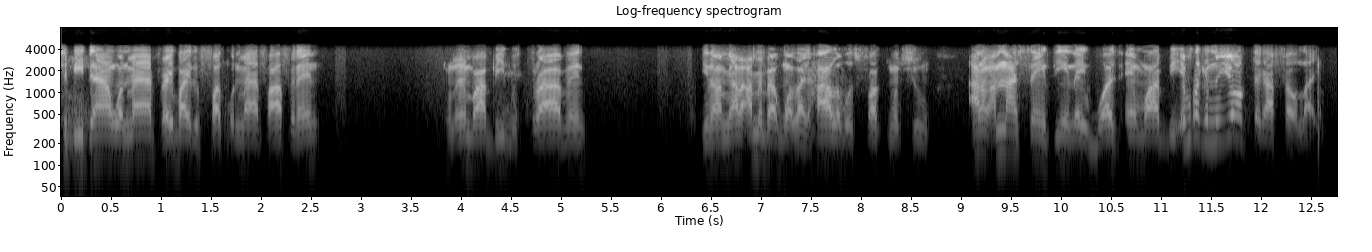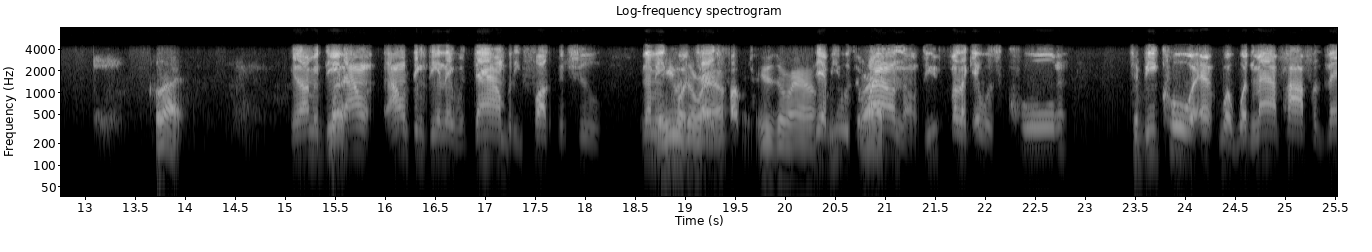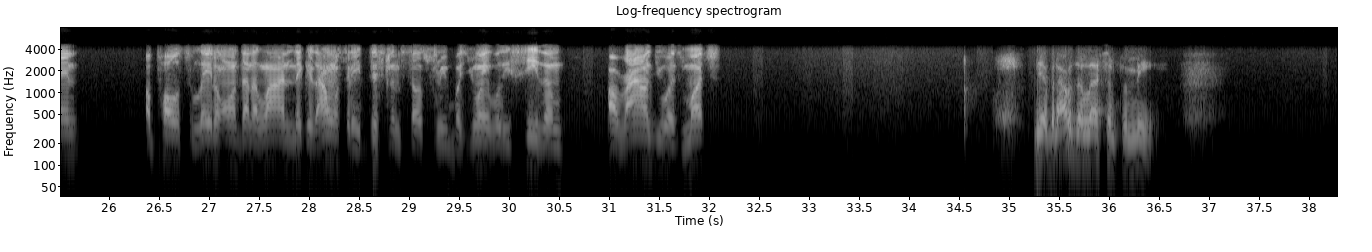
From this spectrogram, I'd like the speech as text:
to be down with Math? Everybody to fuck with Math off and then when NYB was thriving. You know, what I mean, I, I remember like Hollow was fucking with you. I don't. I'm not saying DNA was NYB. It was like a New York thing. I felt like. Right. You know what I mean? But- I don't, I don't think DNA was down, but he fucked with you. You know what I mean? he was Cortez around. fucked- He was around. yeah, but he was Right. around though. Do you feel like it was cool to be cool with with, with Math Hoffa then, opposed to later on down the line, niggas? I don't want to say they diss themselves from you, but you ain't really see them around you as much. Yeah, but that was a lesson for me.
